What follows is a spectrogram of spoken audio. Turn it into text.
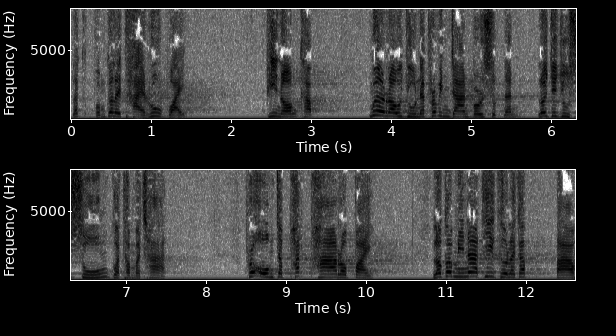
แล้วผมก็เลยถ่ายรูปไว้ พี่น้องครับ เมื่อเราอยู่ในพระวิญญาณบริสุทธิ์นั้น เราจะอยู่สูงกว่าธรรมชาติ พระองค์จะพัดพาเราไป แล้วก็มีหน้าที่คืออะไรครับ ตาม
